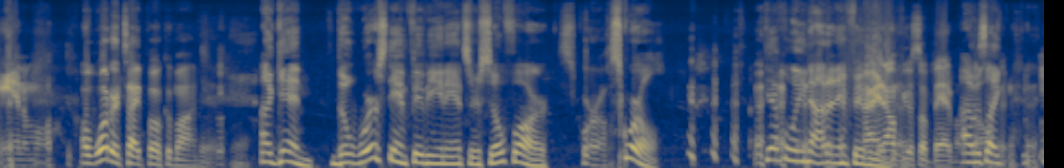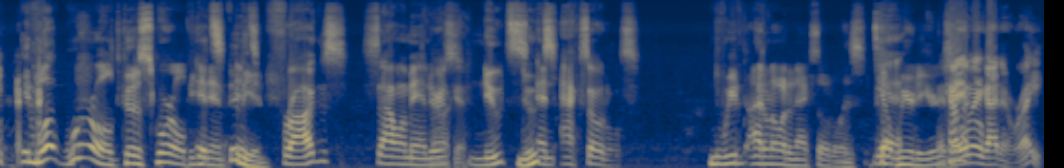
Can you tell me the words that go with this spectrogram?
animal. A water type Pokemon. Again, the worst amphibian answer so far Squirrel. squirrel. Definitely not an amphibian. right, I don't feel so bad about. I was like, in what world could a squirrel be an It's, amphibian? it's frogs, salamanders, Okay. newts, Newts? and axolotls. We, I don't know what an axolotl is. It's Yeah. got weird ears. has kinda- anyone gotten it right?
